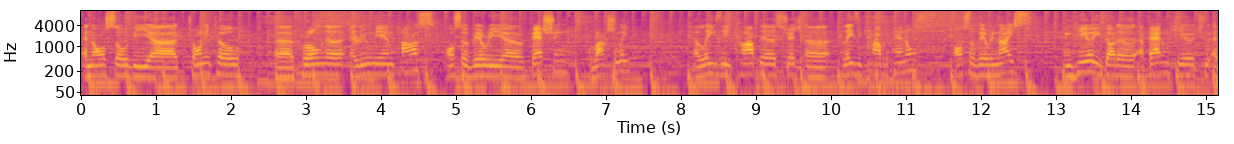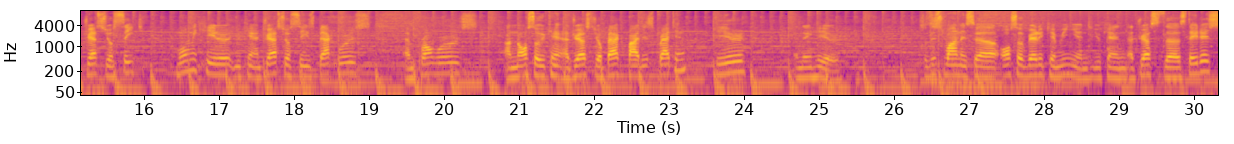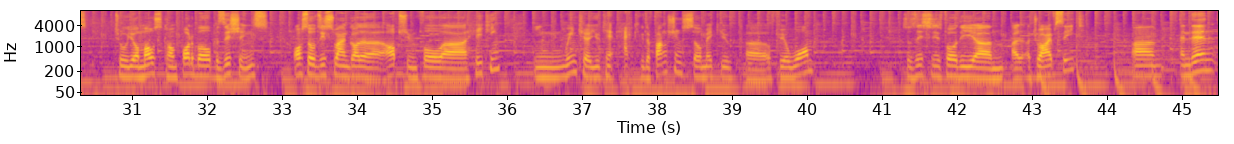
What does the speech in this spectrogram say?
And also the uh, Tronical uh, Corona aluminum parts, also very uh, fashion, luxury. A lazy carved uh, stretch, uh, lazy carved panels, also very nice. And here you got a, a button here to adjust your seat. Moving here, you can adjust your seats backwards and frontwards. And also you can adjust your back by this button here and then here. So this one is uh, also very convenient. You can adjust the status to your most comfortable positions. Also this one got an option for uh, heating. In winter you can activate the function so make you uh, feel warm. So this is for the um, a, a drive seat. Um, and then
